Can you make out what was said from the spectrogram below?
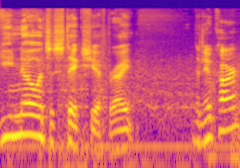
you know it's a stick shift, right? The new car?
